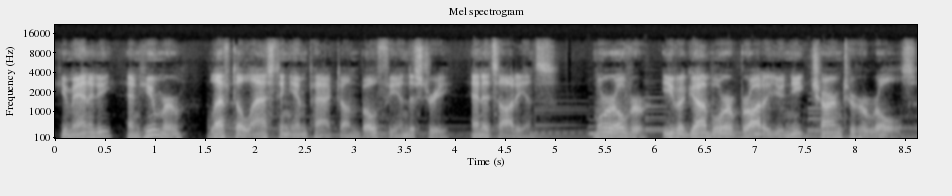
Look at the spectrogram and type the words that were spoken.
humanity, and humor left a lasting impact on both the industry and its audience. Moreover, Eva Gabor brought a unique charm to her roles,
